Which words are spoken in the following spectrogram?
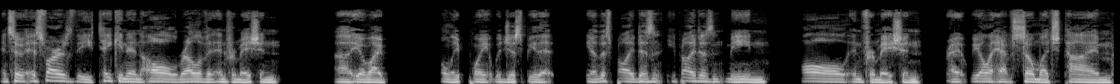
And so, as far as the taking in all relevant information, uh, you know, my only point would just be that you know, this probably doesn't, he probably doesn't mean all information, right? We only have so much time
